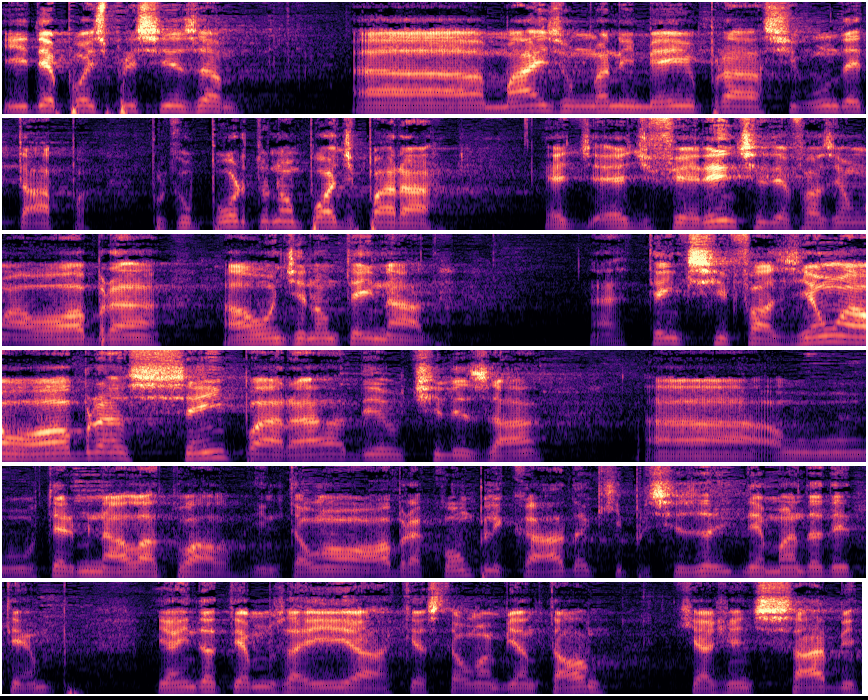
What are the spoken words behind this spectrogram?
e depois precisa uh, mais um ano e meio para a segunda etapa, porque o porto não pode parar. É, é diferente de fazer uma obra aonde não tem nada. Né? Tem que se fazer uma obra sem parar de utilizar o, o terminal atual. Então é uma obra complicada que precisa e demanda de tempo e ainda temos aí a questão ambiental, que a gente sabe,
